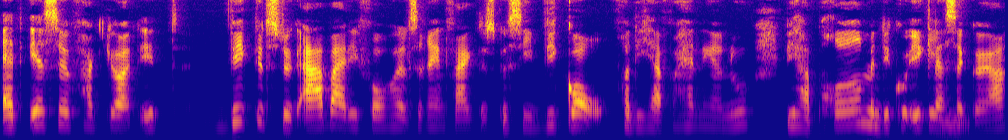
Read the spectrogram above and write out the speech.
at SF har gjort et vigtigt stykke arbejde i forhold til rent faktisk at sige, vi går fra de her forhandlinger nu, vi har prøvet, men det kunne ikke lade sig gøre.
